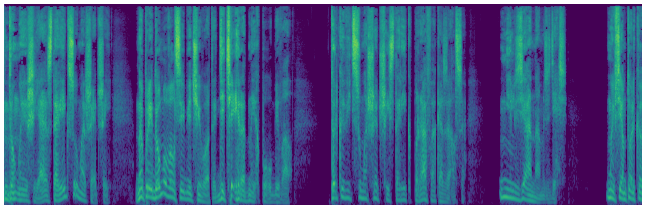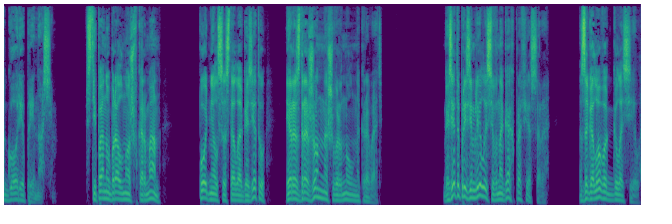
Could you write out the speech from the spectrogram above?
Думаешь, я старик сумасшедший? Напридумывал себе чего-то, детей родных поубивал. Только ведь сумасшедший старик прав оказался — Нельзя нам здесь. Мы всем только горе приносим». Степан убрал нож в карман, поднял со стола газету и раздраженно швырнул на кровать. Газета приземлилась в ногах профессора. Заголовок гласил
